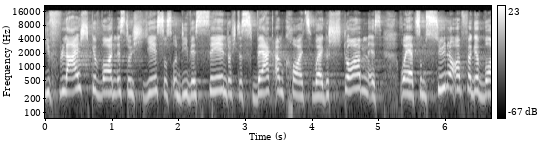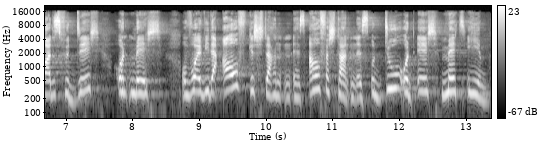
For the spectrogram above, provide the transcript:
die Fleisch geworden ist durch Jesus und die wir sehen durch das Werk am Kreuz, wo er gestorben ist, wo er zum Sühneopfer geworden ist für dich und mich und wo er wieder aufgestanden ist, auferstanden ist und du und ich mit ihm.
